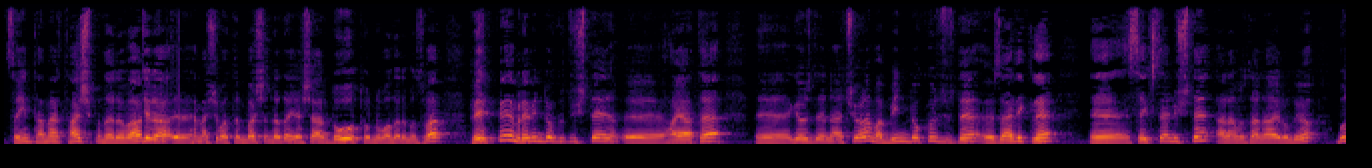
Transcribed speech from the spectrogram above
Sayın Tamer Taşpınar'ı var. Zira e, hemen Şubat'ın başında da Yaşar Doğu turnuvalarımız var. Vehbi Emre 1903'te e, hayata e, gözlerini açıyor ama 1900'de özellikle e, 83'te aramızdan ayrılıyor. Bu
